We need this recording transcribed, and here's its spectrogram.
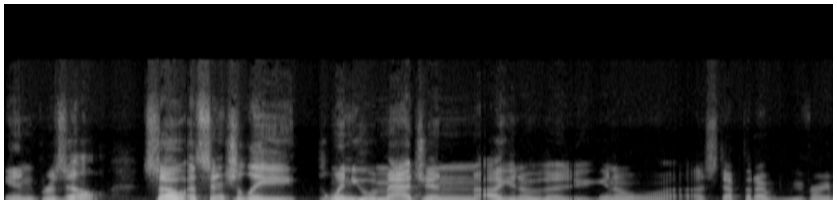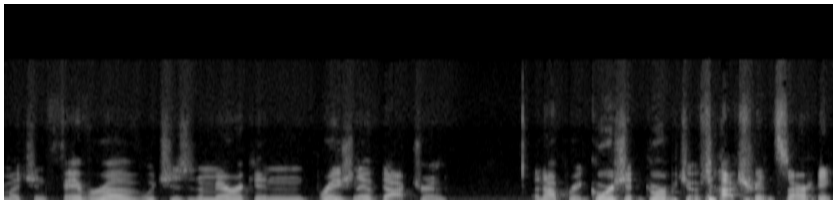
in Brazil. So essentially, when you imagine, uh, you know, the you know a step that I would be very much in favor of, which is an American Brezhnev doctrine, uh, not Bre- Gorbachev, Gorbachev doctrine. Sorry,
